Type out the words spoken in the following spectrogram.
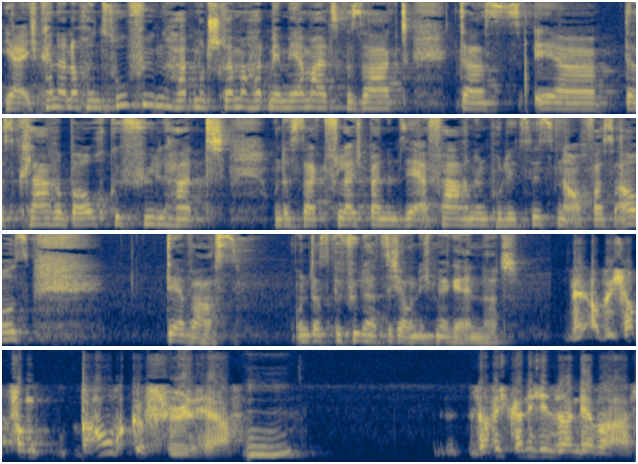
Ja, ich kann da noch hinzufügen, Hartmut Schremmer hat mir mehrmals gesagt, dass er das klare Bauchgefühl hat, und das sagt vielleicht bei einem sehr erfahrenen Polizisten auch was aus, der war's. Und das Gefühl hat sich auch nicht mehr geändert. Also ich habe vom Bauchgefühl her, mhm. sag ich, kann ich Ihnen sagen, der war's.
